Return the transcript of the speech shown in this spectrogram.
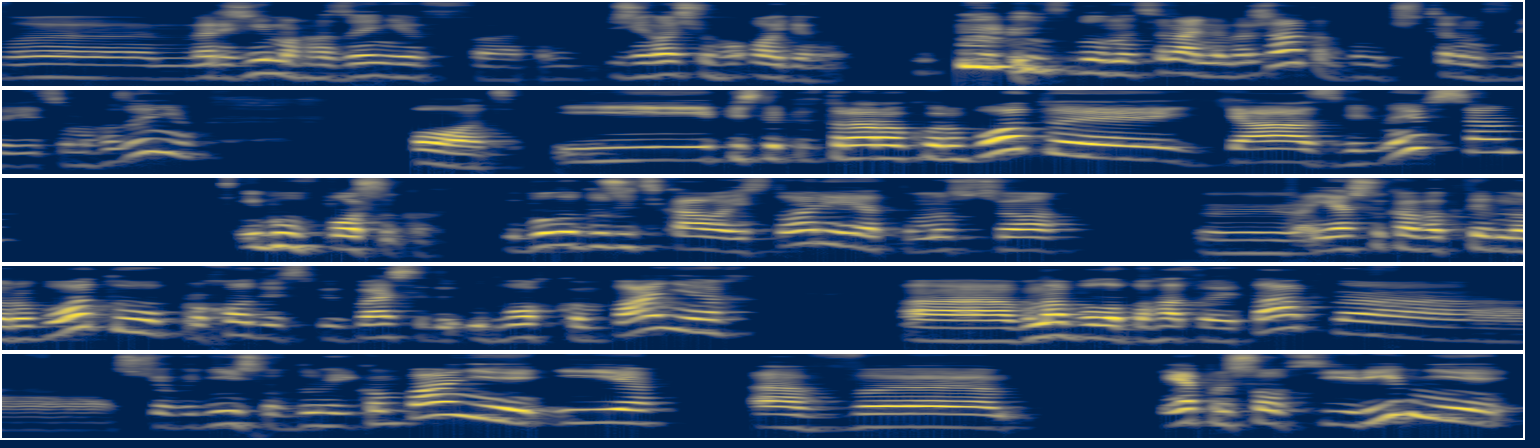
в е, мережі магазинів е, там, жіночого одягу. Це була національна мережа, там було 14, здається, магазинів. От. І після півтора року роботи я звільнився і був в пошуках. І була дуже цікава історія, тому що я шукав активну роботу, проходив співбесіди у двох компаніях. Вона була багатоетапна, що в одній, що в другій компанії, і в я пройшов всі рівні,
